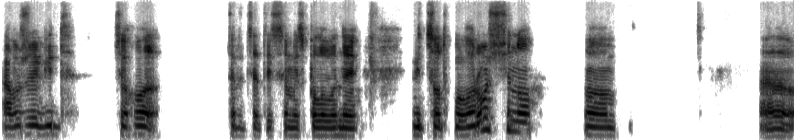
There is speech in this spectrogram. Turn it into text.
а вже від цього 37,5% розчину е, е,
